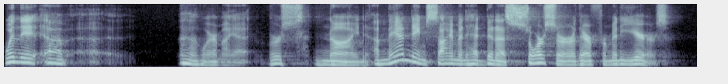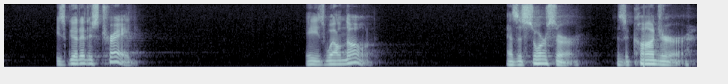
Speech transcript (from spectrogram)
When the, uh, uh, uh, where am I at? Verse 9. A man named Simon had been a sorcerer there for many years. He's good at his trade, he's well known as a sorcerer, as a conjurer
